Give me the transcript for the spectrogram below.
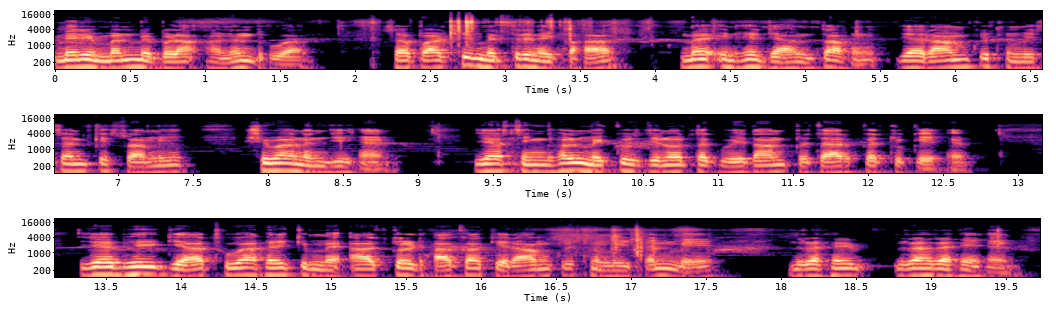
मेरे मन में बड़ा आनंद हुआ। सहपाठी मित्र ने कहा, मैं इन्हें जानता हूँ। यह रामकृष्ण मिशन के स्वामी शिवानंद जी हैं। यह सिंघल में कुछ दिनों तक वेदांत प्रचार कर चुके हैं। यह भी ज्ञात हुआ है कि मैं आजकल ढाका के रामकृष्ण मिशन में रहे, रह रहे हैं।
